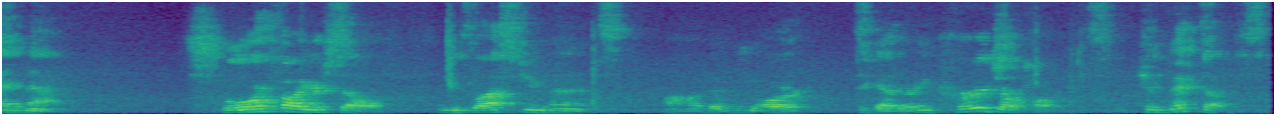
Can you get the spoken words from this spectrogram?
and now. Glorify yourself in these last few minutes uh, that we are together. Encourage our hearts, convict us,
